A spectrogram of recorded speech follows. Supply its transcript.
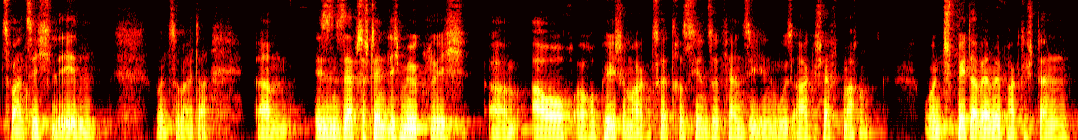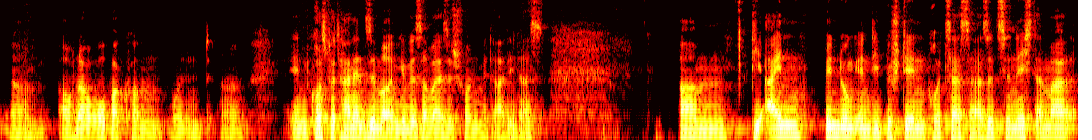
20 Läden und so weiter. Ähm, ist es selbstverständlich möglich, ähm, auch europäische Marken zu adressieren, sofern sie in den USA Geschäft machen. Und später werden wir praktisch dann ähm, auch nach Europa kommen und äh, in Großbritannien sind wir in gewisser Weise schon mit Adidas ähm, die Einbindung in die bestehenden Prozesse. Also zunächst einmal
